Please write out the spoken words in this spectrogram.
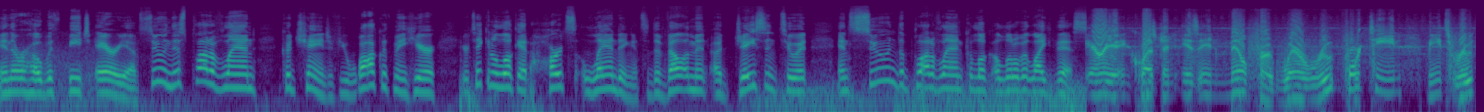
in the Rehoboth Beach area. Soon this plot of land could change. If you walk with me here, you're taking a look at Hart's Landing. It's a development adjacent to it, and soon the plot of land could look a little bit like this. Area in question is in Milford, where Route 14 meets Route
